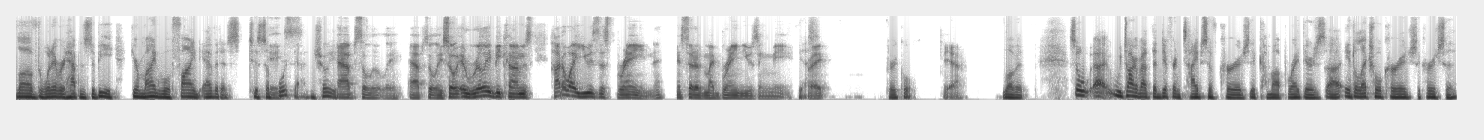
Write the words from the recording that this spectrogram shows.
loved, whatever it happens to be, your mind will find evidence to support that and show you. Absolutely. Absolutely. So it really becomes how do I use this brain instead of my brain using me? Yes. Right. Very cool. Yeah. Love it. So uh, we talk about the different types of courage that come up, right? There's uh, intellectual courage, the courage to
